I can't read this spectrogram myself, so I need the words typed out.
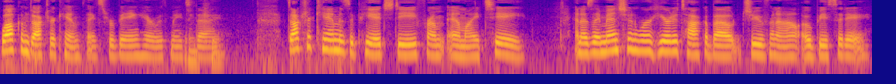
Welcome, Dr. Kim. Thanks for being here with me today. Dr. Kim is a PhD from MIT. And as I mentioned, we're here to talk about juvenile obesity.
